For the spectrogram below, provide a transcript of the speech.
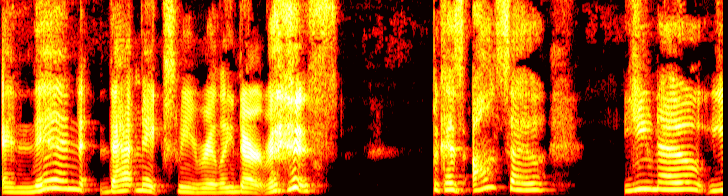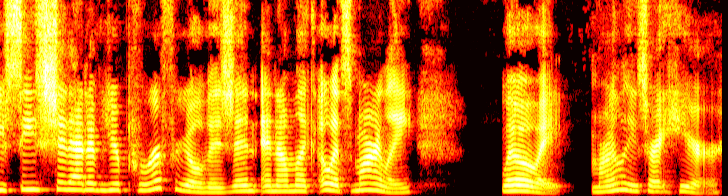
And then that makes me really nervous because also, you know, you see shit out of your peripheral vision and I'm like, oh, it's Marley. Wait, wait, wait. Marley's right here.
